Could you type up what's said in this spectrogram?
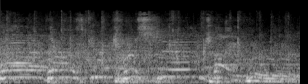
Basket, Christian Kuiper.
